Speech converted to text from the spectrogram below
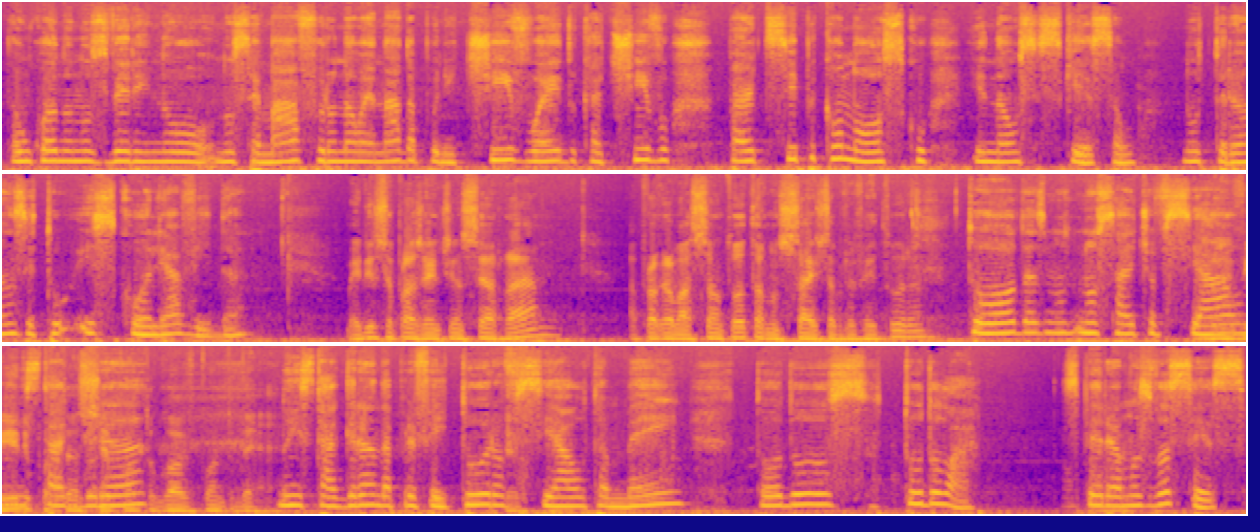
Então, quando nos verem no, no semáforo, não é nada punitivo, é educativo. Participe conosco e não se esqueçam, no trânsito, escolha a vida. Melissa, para a gente encerrar, a programação toda está no site da prefeitura? Todas no, no site oficial, no Instagram. No Instagram da prefeitura oficial também. Todos, tudo lá. Esperamos vocês.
